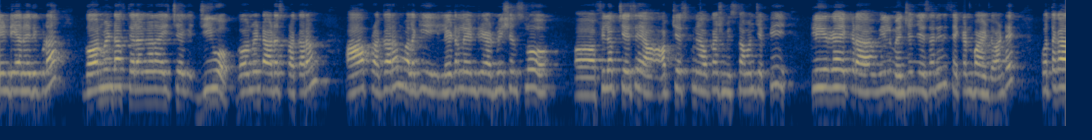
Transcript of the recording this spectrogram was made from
ఏంటి అనేది కూడా గవర్నమెంట్ ఆఫ్ తెలంగాణ ఇచ్చే జిఓ గవర్నమెంట్ ఆర్డర్స్ ప్రకారం ఆ ప్రకారం వాళ్ళకి లేటరల్ ఎంట్రీ అడ్మిషన్స్లో ఫిలప్ చేసే ఆప్ చేసుకునే అవకాశం ఇస్తామని చెప్పి క్లియర్గా ఇక్కడ వీళ్ళు మెన్షన్ చేశారు ఇది సెకండ్ పాయింట్ అంటే కొత్తగా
